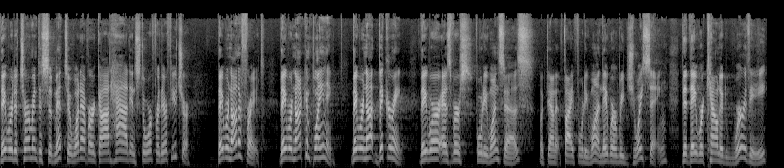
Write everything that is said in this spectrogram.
They were determined to submit to whatever God had in store for their future. They were not afraid. They were not complaining. They were not bickering. They were, as verse 41 says, look down at 541, they were rejoicing that they were counted worthy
